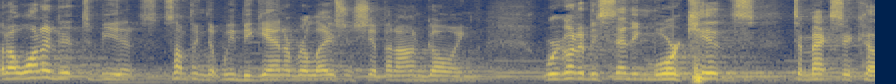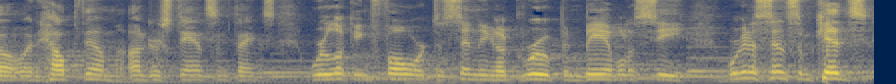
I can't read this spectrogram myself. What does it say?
But I wanted it to be something that we began a relationship and ongoing. We're going to be sending more kids to Mexico and help them understand some things. We're looking forward to sending a group and be able to see. We're going to send some kids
